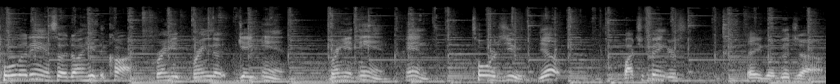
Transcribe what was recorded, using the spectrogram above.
Pull it in so it don't hit the car. Bring it, bring the gate in. Bring it in, in, towards you. Yep. Watch your fingers. There you go. Good job.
